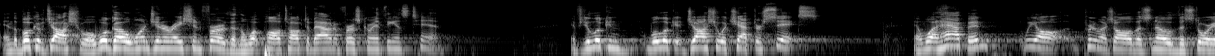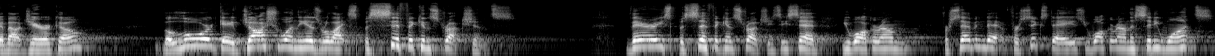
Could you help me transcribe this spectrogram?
In the book of Joshua, we'll go one generation further than what Paul talked about in 1 Corinthians 10. If you look in, we'll look at Joshua chapter 6. And what happened, we all, pretty much all of us know the story about Jericho. The Lord gave Joshua and the Israelites specific instructions very specific instructions. He said, You walk around for seven day, for six days, you walk around the city once.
